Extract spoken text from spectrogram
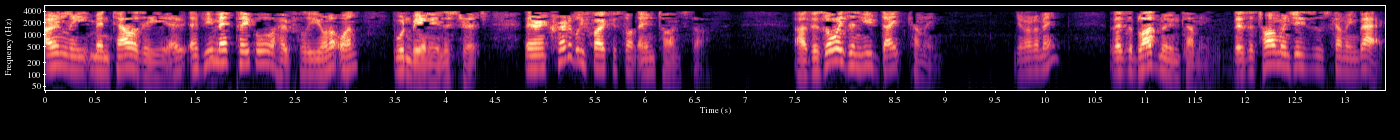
only mentality, have you met people? Hopefully you're not one. Wouldn't be any in this church. They're incredibly focused on end time stuff. Uh, there's always a new date coming. You know what I mean? There's a blood moon coming. There's a time when Jesus is coming back.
